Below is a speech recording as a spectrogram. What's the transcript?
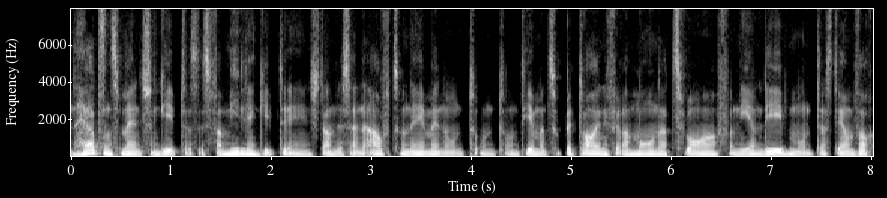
Herzensmenschen gibt, dass es Familien gibt, die imstande sind aufzunehmen und, und, und jemand zu betreuen für einen Monat, zwei von ihrem Leben und dass die einfach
